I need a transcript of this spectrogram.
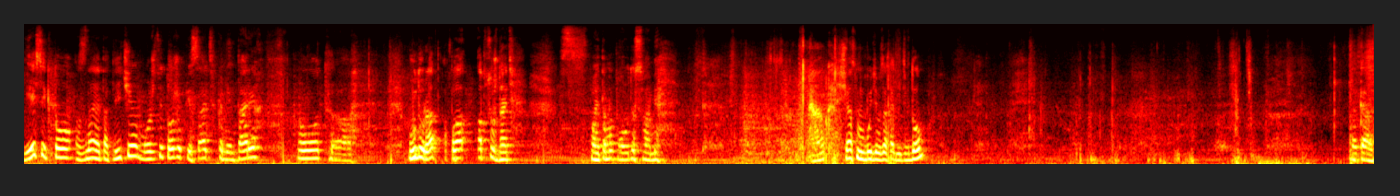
Если кто знает отличия, можете тоже писать в комментариях. Вот. Э, буду рад пообсуждать по этому поводу с вами. Так, сейчас мы будем заходить в дом. Такая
